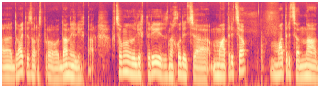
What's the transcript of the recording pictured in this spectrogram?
Е, Давайте зараз про даний ліхтар. В цьому ліхтарі знаходиться матриця. Матриця на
